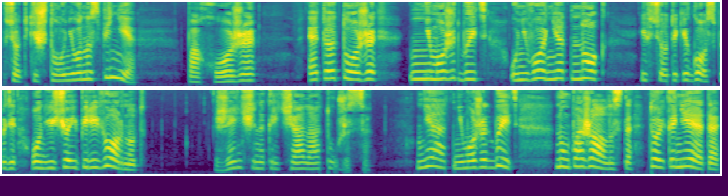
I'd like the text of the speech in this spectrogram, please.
Все-таки что у него на спине? Похоже, это тоже не может быть. У него нет ног. И все-таки, Господи, он еще и перевернут. Женщина кричала от ужаса. «Нет, не может быть! Ну, пожалуйста, только не это!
